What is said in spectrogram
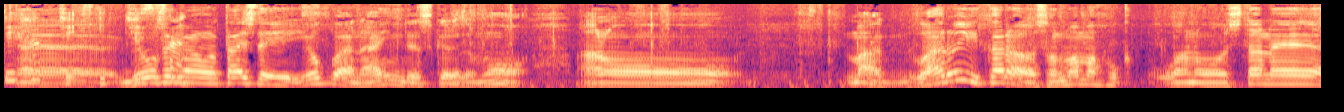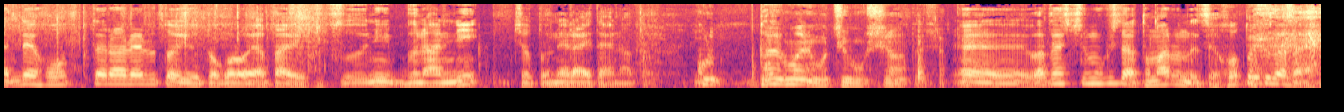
えー業績1813。も大して良くはないんですけれども、あのーまあ、悪いからはそのままほあの下値で放ってられるというところをやっぱり普通に無難にちょっと狙いたいなと。これ、だいぶ前にも注目しなかったでしたっけ？えー私注目したら止まるんですよ。ほっといてください。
